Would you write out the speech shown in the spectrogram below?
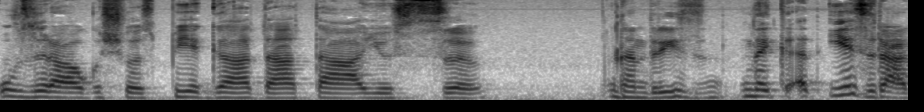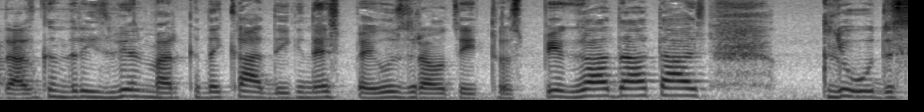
uzrauga šos piegādātājus. Gandrīz nekad, izrādās, gandrīz vienmēr, ka nekādīgi nespēja uzraudzīt tos piegādātājus. Kļūdas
